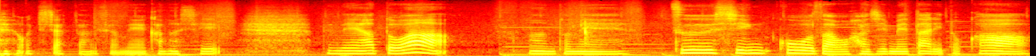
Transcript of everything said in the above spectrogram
落ちちゃったんですよね悲しい。でねあとはうんとね通信講座を始めたりとか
